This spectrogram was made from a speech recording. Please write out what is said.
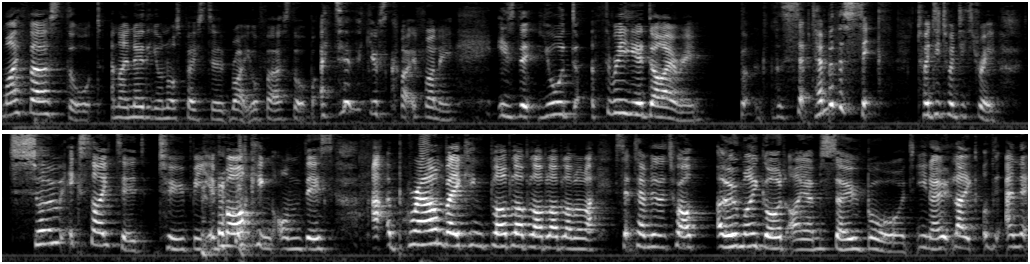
My first thought, and I know that you're not supposed to write your first thought, but I do think it was quite funny, is that your three-year diary, September the sixth, 2023. So excited to be embarking on this uh, groundbreaking, blah blah blah blah blah blah blah. September the twelfth. Oh my god, I am so bored. You know, like, and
